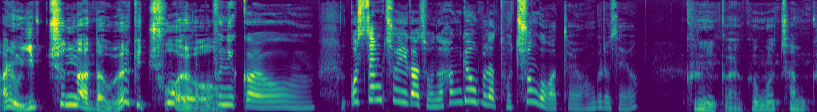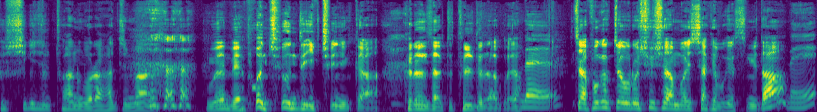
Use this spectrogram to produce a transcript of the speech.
아니 입춘마다 왜 이렇게 추워요? 그니까요. 꽃샘 추위가 저는 한겨울보다 더 추운 것 같아요. 안 그러세요? 그러니까요. 그 뭐 참 그 시기 질투하는 거라 하지만 왜 매번 추운데 입추니까 그런 생각도 들더라고요. 네. 자 본격적으로 슈슈 한번 시작해 보겠습니다. 네.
